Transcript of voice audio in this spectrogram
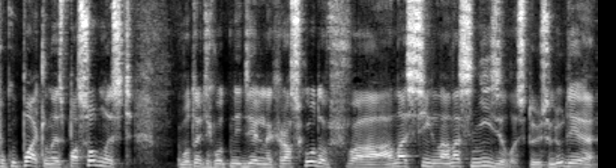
покупательная способность вот этих вот недельных расходов, а, она сильно, она снизилась. То есть, люди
